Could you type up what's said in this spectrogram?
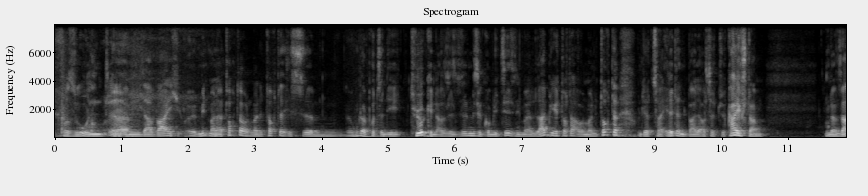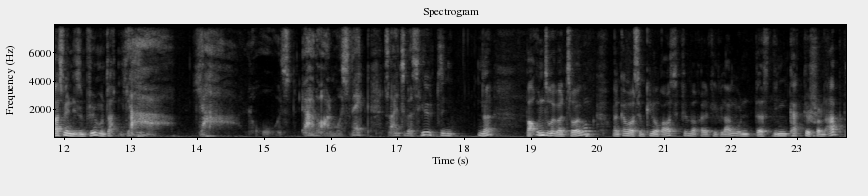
Versuch. Und ähm, da war ich äh, mit meiner Tochter und meine Tochter ist ähm, hundertprozentig Türkin, also ist ein bisschen kompliziert, ist nicht meine leibliche Tochter, aber meine Tochter und hat zwei Eltern, die beide aus der Türkei stammen. Und dann saßen wir in diesem Film und dachten, ja, ja, los, Erdogan muss weg. Das Einzige, was hilft, sind, ne, war unsere Überzeugung. Und dann kamen wir aus dem Kino raus, der Film war relativ lang und das Ding kackte schon ab.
